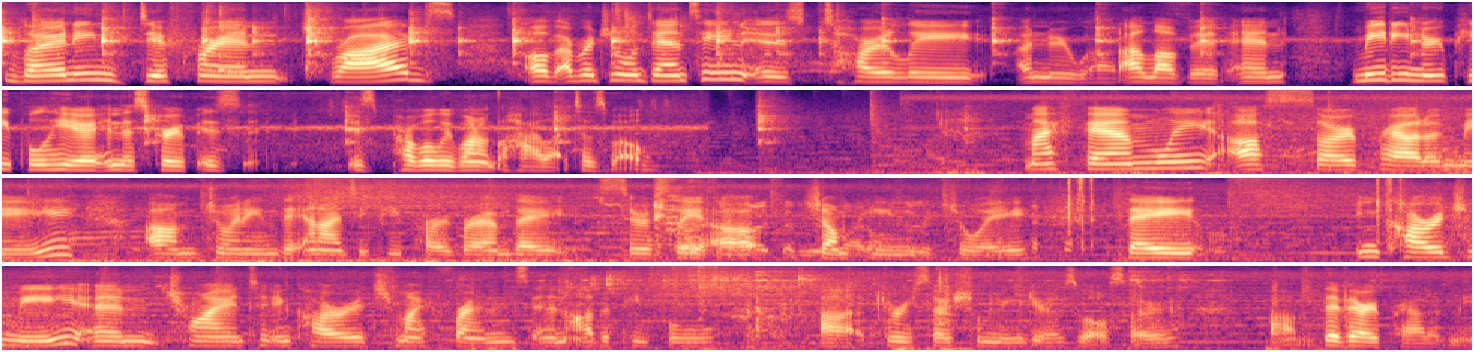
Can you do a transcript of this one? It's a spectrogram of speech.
learning different tribes of Aboriginal dancing is totally a new world. I love it. And meeting new people here in this group is, is probably one of the highlights as well. My family are so proud of me um, joining the NIDP program. They seriously are jumping with joy. They encourage me and trying to encourage my friends and other people uh, through social media as well. So um, they're very proud of me,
